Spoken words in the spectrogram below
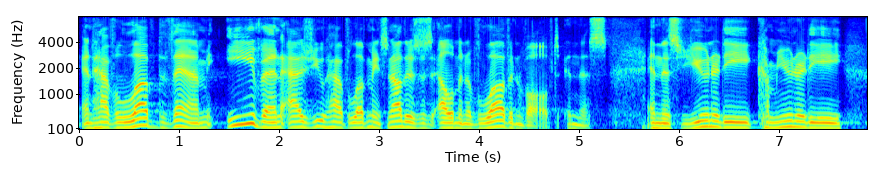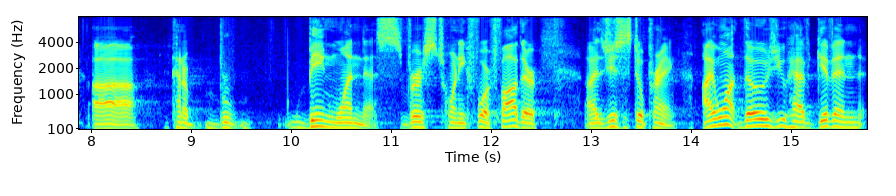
and have loved them even as you have loved me. So now there's this element of love involved in this, and this unity, community, uh, kind of being oneness. Verse 24 Father, uh, Jesus is still praying, I want those you have given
